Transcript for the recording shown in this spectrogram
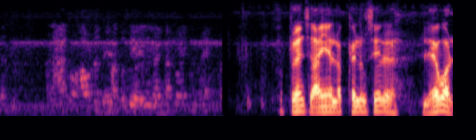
તો ફ્રેન્ડ્સ અહીંયા લખેલું છે લેવલ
